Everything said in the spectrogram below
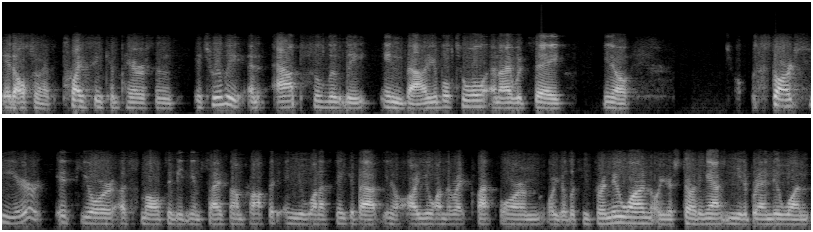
It also has pricing comparisons. It's really an absolutely invaluable tool, and I would say, you know, start here if you're a small to medium-sized nonprofit and you want to think about, you know, are you on the right platform or you're looking for a new one or you're starting out and need a brand new one,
